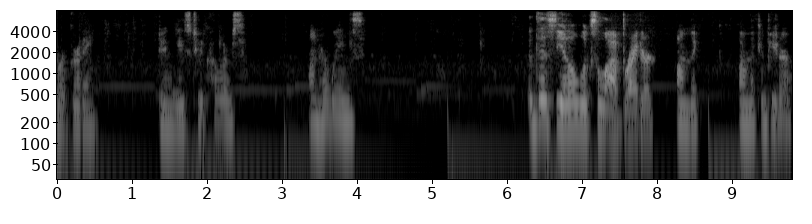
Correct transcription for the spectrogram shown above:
regretting doing these two colors on her wings. This yellow looks a lot brighter on the on the computer.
